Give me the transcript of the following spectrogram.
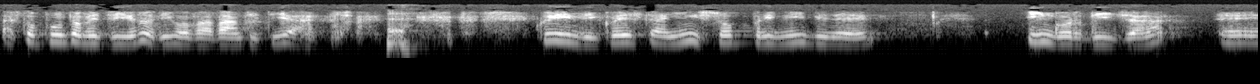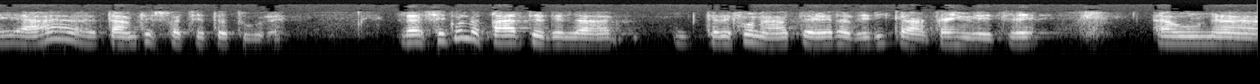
a questo punto mi giro e dico va avanti Tia. Quindi questa insopprimibile ingordigia eh, ha tante sfaccettature. La seconda parte della telefonata era dedicata invece a una,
